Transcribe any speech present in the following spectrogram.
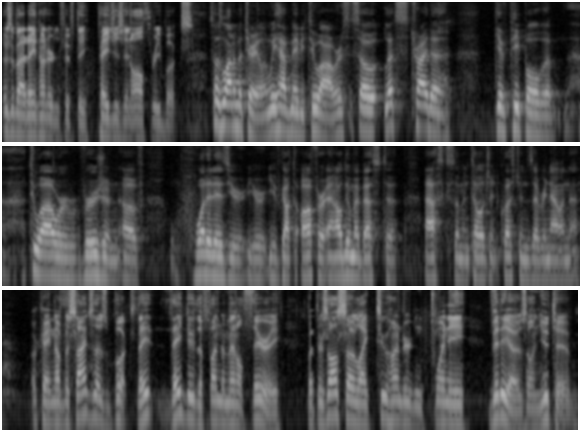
There's about 850 pages in all three books. So there's a lot of material, and we have maybe two hours. So let's try to give people the uh, two-hour version of what it is you're, you're, you've got to offer, and I'll do my best to ask some intelligent questions every now and then. Okay. Now, besides those books, they they do the fundamental theory, but there's also like 220 videos on YouTube.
